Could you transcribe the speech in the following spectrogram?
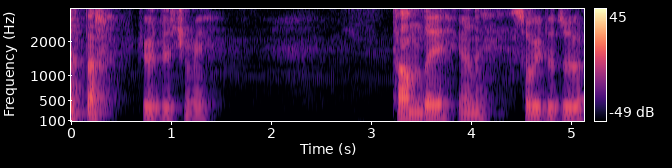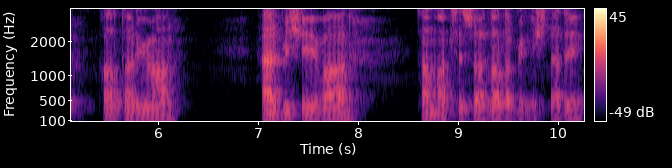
Mətbəx gördüyünüz kimi tamdır. Yəni soyuducu, paltar yuyan, hər bir şey var. Tam aksesuarlarla birlikdədir.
